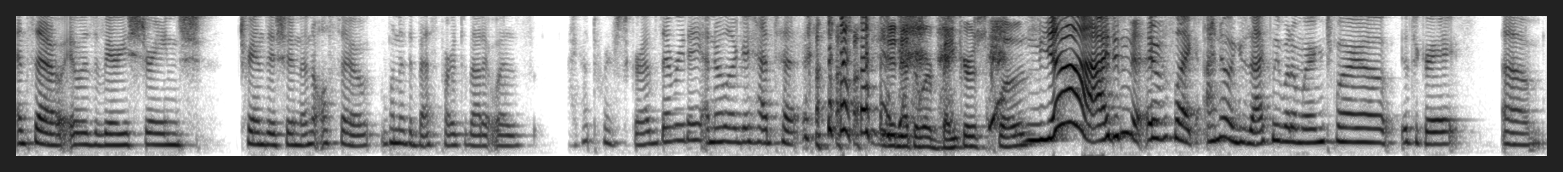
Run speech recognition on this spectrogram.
and so it was a very strange transition. And also, one of the best parts about it was I got to wear scrubs every day. I no longer had to. you didn't have to wear banker's clothes. Yeah, I didn't. It was like I know exactly what I'm wearing tomorrow. It's great. Um,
